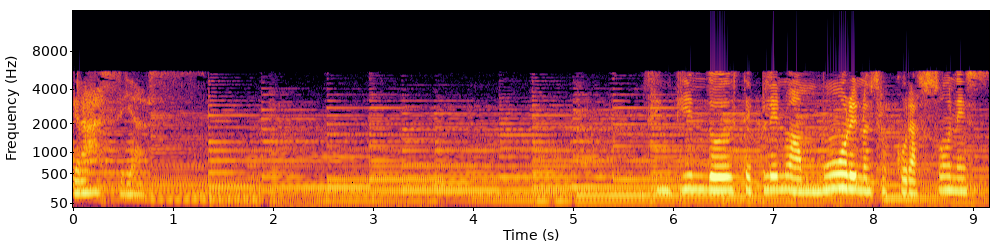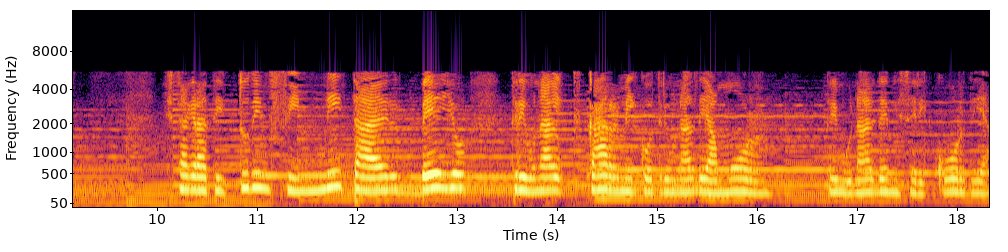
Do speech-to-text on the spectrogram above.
gracias. sintiendo este pleno amor en nuestros corazones, esta gratitud infinita al bello tribunal kármico, tribunal de amor, tribunal de misericordia.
